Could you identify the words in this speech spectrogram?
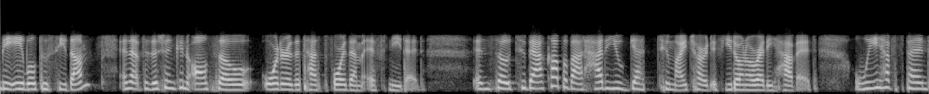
be able to see them, and that physician can also order the test for them if needed. And so, to back up about how do you get to MyChart if you don't already have it, we have spent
